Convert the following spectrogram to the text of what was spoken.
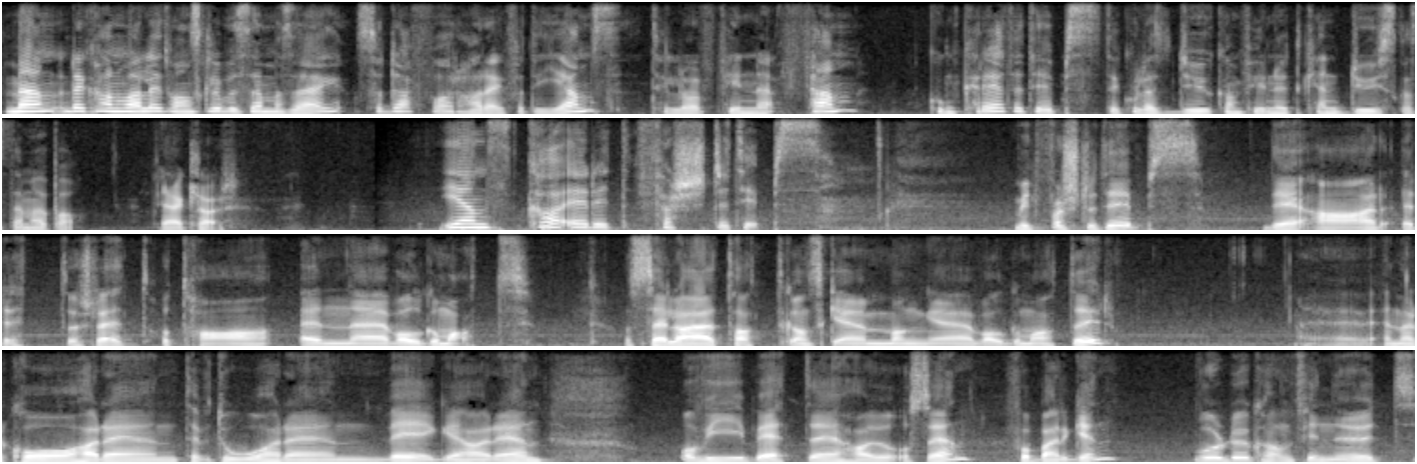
Men det kan være litt vanskelig å bestemme seg, så derfor har jeg fått Jens til å finne fem konkrete tips til hvordan du kan finne ut hvem du skal stemme på. Jeg er klar. Jens, hva er ditt første tips? Mitt første tips det er rett og slett å ta en eh, valgomat. Og selv har jeg tatt ganske mange valgomater. Eh, NRK har en, TV 2 har en, VG har en. Og vi i BT har jo også en, for Bergen. Hvor du kan finne ut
